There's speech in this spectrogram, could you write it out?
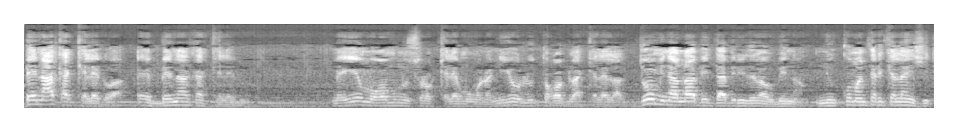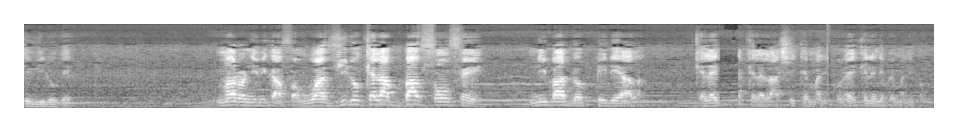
bɛɛ n'a ka kɛlɛ don wa ɛ bɛɛ n'a ka kɛlɛ don mɛ i ye mɔgɔ minnu sɔrɔ kɛlɛ mun kɔnɔ n'i y'olu tɔgɔ bila kɛlɛ la don min na n'a bɛ dabiri de la u bɛ na nin kɔmantɛrikɛla in si tɛ video kɛ n b'a dɔn n'i bɛ k'a faamu wa videokɛla ba fɛn o fɛn n'i b'a dɔn pda la kɛlɛ kɛlɛ la a si tɛ mali kɔnɔ e kelen de bɛ mali kɔnɔ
